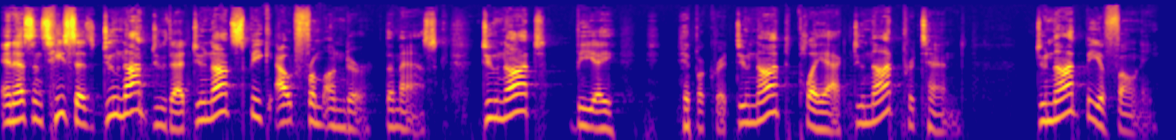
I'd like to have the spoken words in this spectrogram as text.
In essence, he says, Do not do that. Do not speak out from under the mask. Do not be a hypocrite. Do not play act. Do not pretend. Do not be a phony.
